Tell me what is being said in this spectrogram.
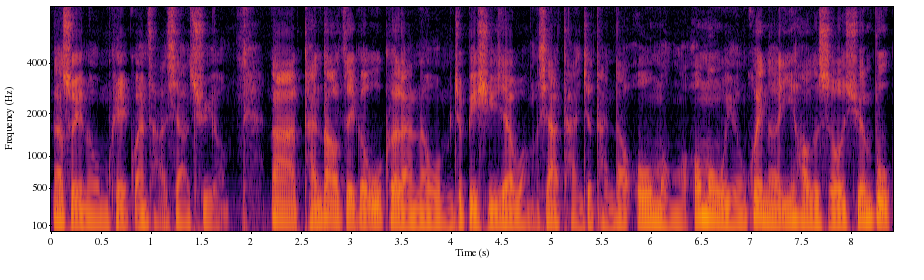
那所以呢，我们可以观察下去哦。那谈到这个乌克兰呢，我们就必须再往下谈，就谈到欧盟哦。欧盟委员会呢，一号的时候宣布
